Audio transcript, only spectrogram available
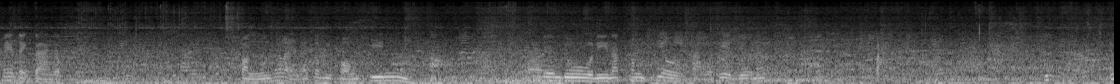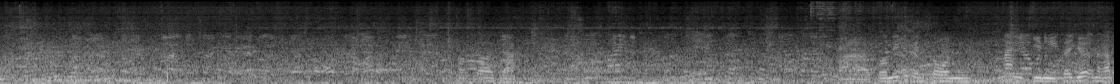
ไม่แตกต่างกับ ฝั่งนู้นเท่าไหร่นะก็มีของกินเดินดูวันนี้นักท่องเที่ยวต่างประเทศเยอะนะเขา ก็จะตัวนนี้จะเป็นโซนนั่งกินซะเยอะนะครับ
